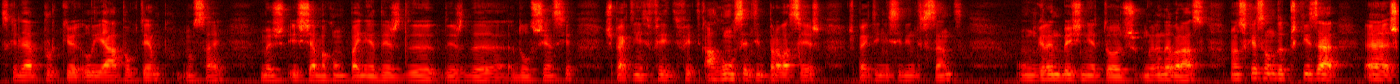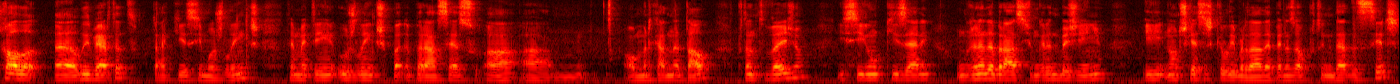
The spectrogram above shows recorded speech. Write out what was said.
Se calhar porque li há pouco tempo, não sei, mas isto já me acompanha desde, desde a adolescência. Espero que tenha feito, feito algum sentido para vocês, espero que tenha sido interessante. Um grande beijinho a todos, um grande abraço. Não se esqueçam de pesquisar a Escola uh, Liberta-te, está aqui acima os links. Também tem os links para, para acesso a, a, ao mercado Natal. Portanto, vejam e sigam o que quiserem. Um grande abraço e um grande beijinho. E não te esqueças que a liberdade é apenas a oportunidade de seres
